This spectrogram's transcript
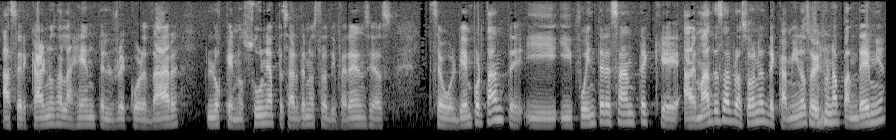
acercarnos a la gente, el recordar lo que nos une a pesar de nuestras diferencias, se volvía importante y, fue interesante que además de esas razones de camino se vino una pandemia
